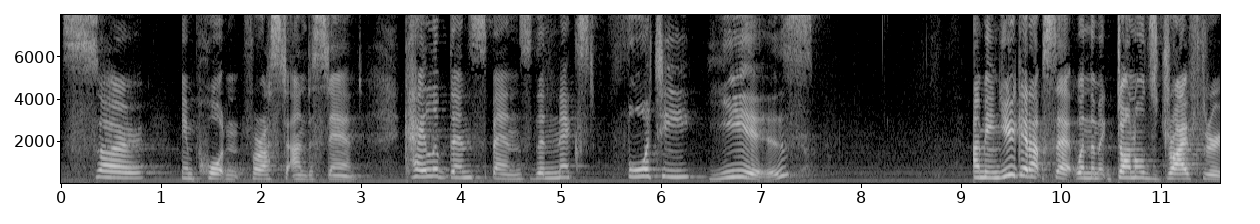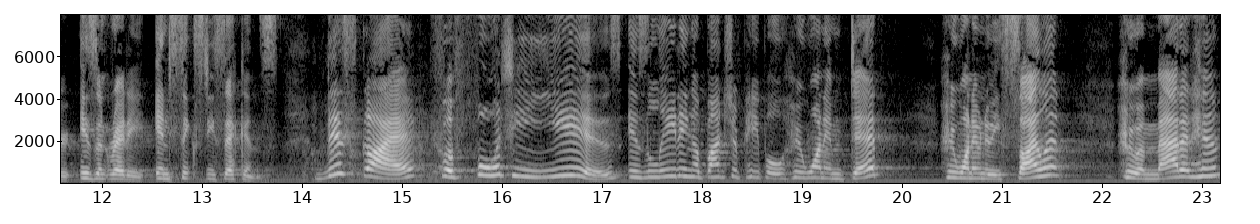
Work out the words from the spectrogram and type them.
So important for us to understand. Caleb then spends the next 40 years. I mean, you get upset when the McDonald's drive through isn't ready in 60 seconds. This guy, for 40 years, is leading a bunch of people who want him dead, who want him to be silent, who are mad at him.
